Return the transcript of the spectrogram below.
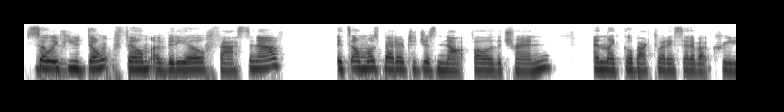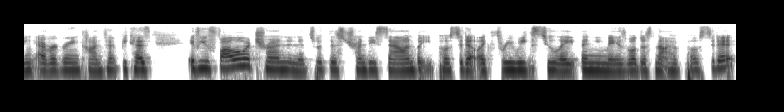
So mm-hmm. if you don't film a video fast enough, it's almost better to just not follow the trend and like go back to what I said about creating evergreen content because if you follow a trend and it's with this trendy sound but you posted it like 3 weeks too late then you may as well just not have posted it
